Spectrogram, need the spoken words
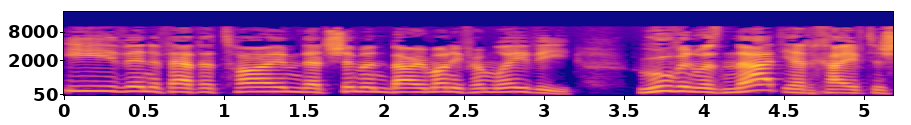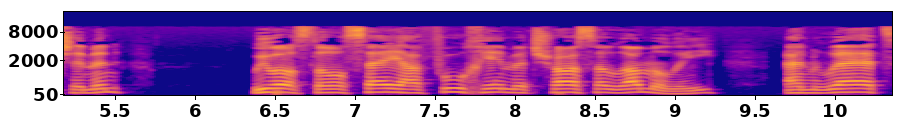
even if at the time that Shimon borrowed money from Levi, Reuven was not yet chayiv to Shimon, we will still say Hafuchim Etrasa Lamali and let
